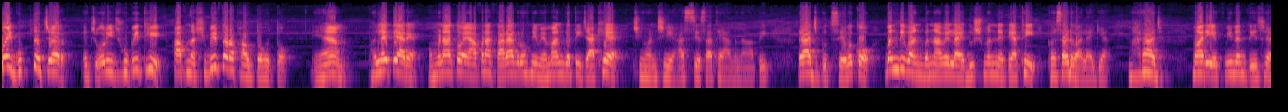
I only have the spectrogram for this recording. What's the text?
કોઈ ગુપ્તચર એ ચોરી છુપીથી આપના શિબિર તરફ આવતો હતો. એમ, ભલે ત્યારે હમણાં તો એ આપણા કારાગૃહની મહેમાનગતિ ચાખે જીવનજીએ હાસ્ય સાથે આજ્ઞા આપી. રાજપૂત સેવકો બંદીવાન બનાવેલા એ દુશ્મનને ત્યાંથી ઘસડવા લાગ્યા. મહારાજ, મારી એક વિનંતી છે.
